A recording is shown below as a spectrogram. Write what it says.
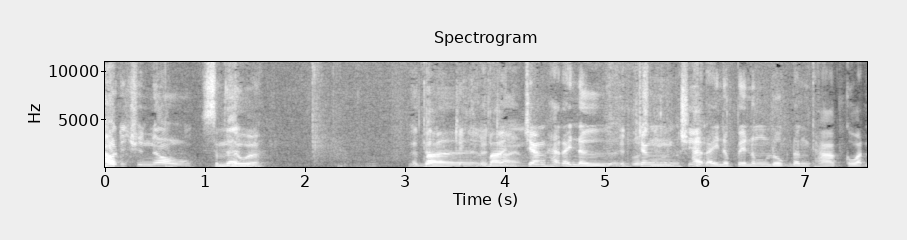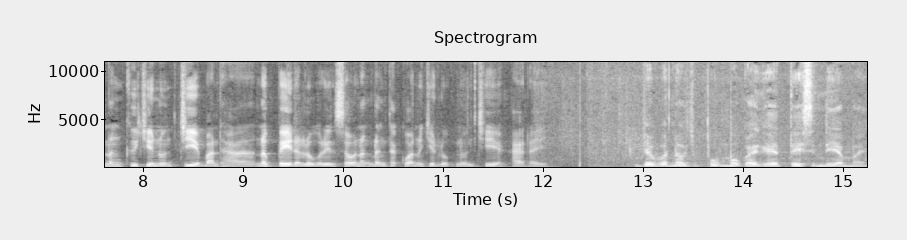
How did you know សំណួរ then, at បើ that particular បើអ time ញ្ចឹងហេតុអីនៅ It អ was ញ្ចឹងនួនជាហេតុអីនៅពេលនោះលោកដឹងថាគាត់ហ្នឹងគឺជានួនជាបានថានៅពេលដែលលោករៀនសូត្រហ្នឹងដឹងថាគាត់នឹងជាលោកនួនជាហេតុអីយកបើនៅចំពោះមុខហើយគេទេសនាមហើយ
